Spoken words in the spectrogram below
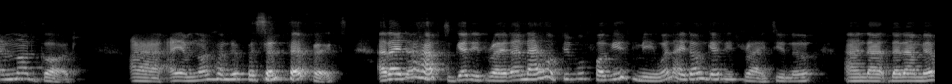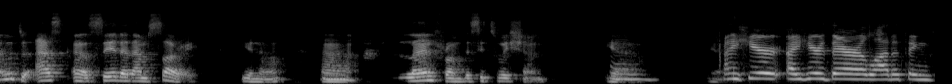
I am not God. I, I am not 100% perfect and I don't have to get it right. And I hope people forgive me when I don't get it right, you know, and that, that I'm able to ask, uh, say that I'm sorry, you know, uh, mm, learn from the situation. Yeah. mm. yeah. i hear i hear there are a lot of things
